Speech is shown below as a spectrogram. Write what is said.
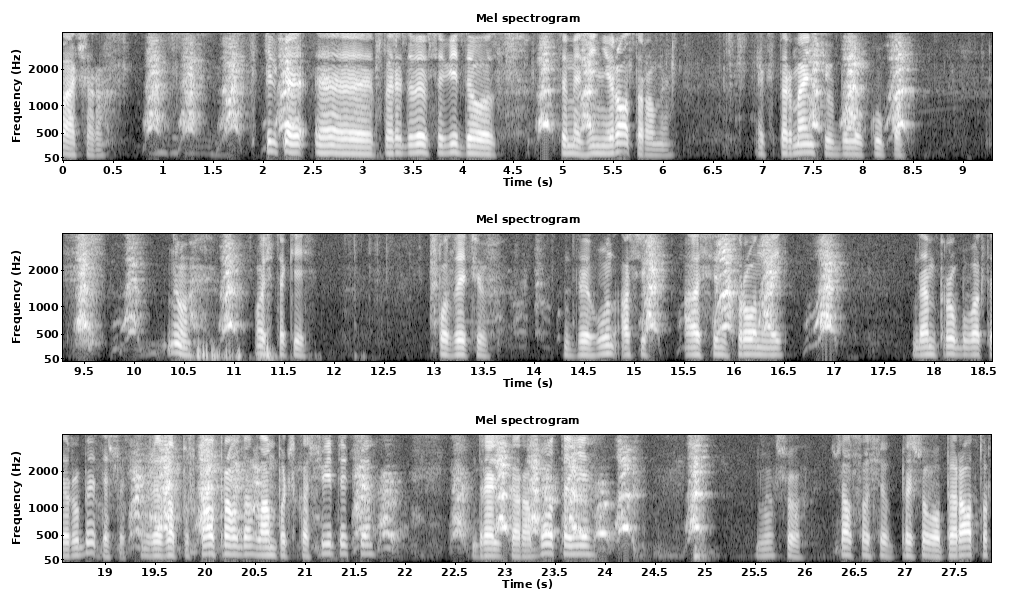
вечора. Стільки е, передивився відео з цими генераторами. Експериментів було купа. Ну, ось такий позичив двигун асі, асінхронний. Дам пробувати робити щось. Вже запускав, правда, лампочка світиться, дрелька працює. Ну що, зараз ось прийшов оператор,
